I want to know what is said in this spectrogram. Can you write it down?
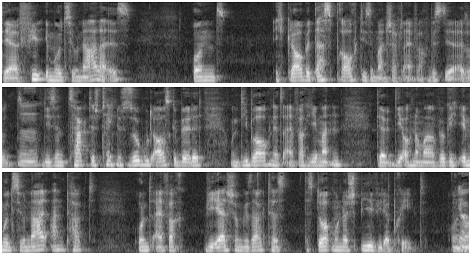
der viel emotionaler ist und ich glaube, das braucht diese Mannschaft einfach. Wisst ihr, also mhm. die sind taktisch, technisch so gut ausgebildet und die brauchen jetzt einfach jemanden, der die auch nochmal wirklich emotional anpackt und einfach, wie er schon gesagt hat, das Dortmunder Spiel wieder prägt. Und ja.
